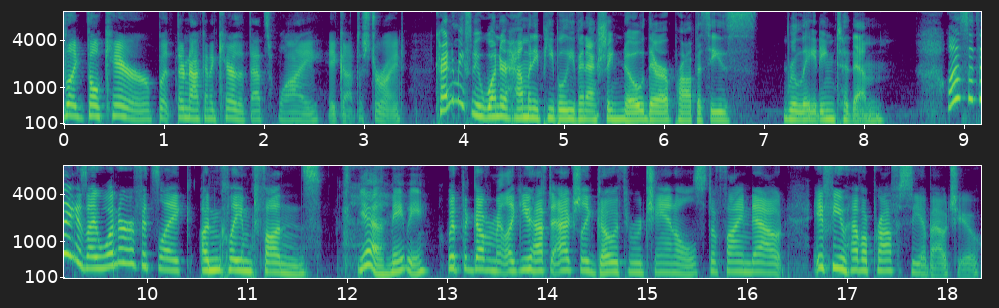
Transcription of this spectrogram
fair. like they'll care, but they're not gonna care that that's why it got destroyed. Kind of makes me wonder how many people even actually know there are prophecies relating to them. Well, that's the thing is, I wonder if it's like unclaimed funds Yeah, maybe. with the government. Like you have to actually go through channels to find out if you have a prophecy about you.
